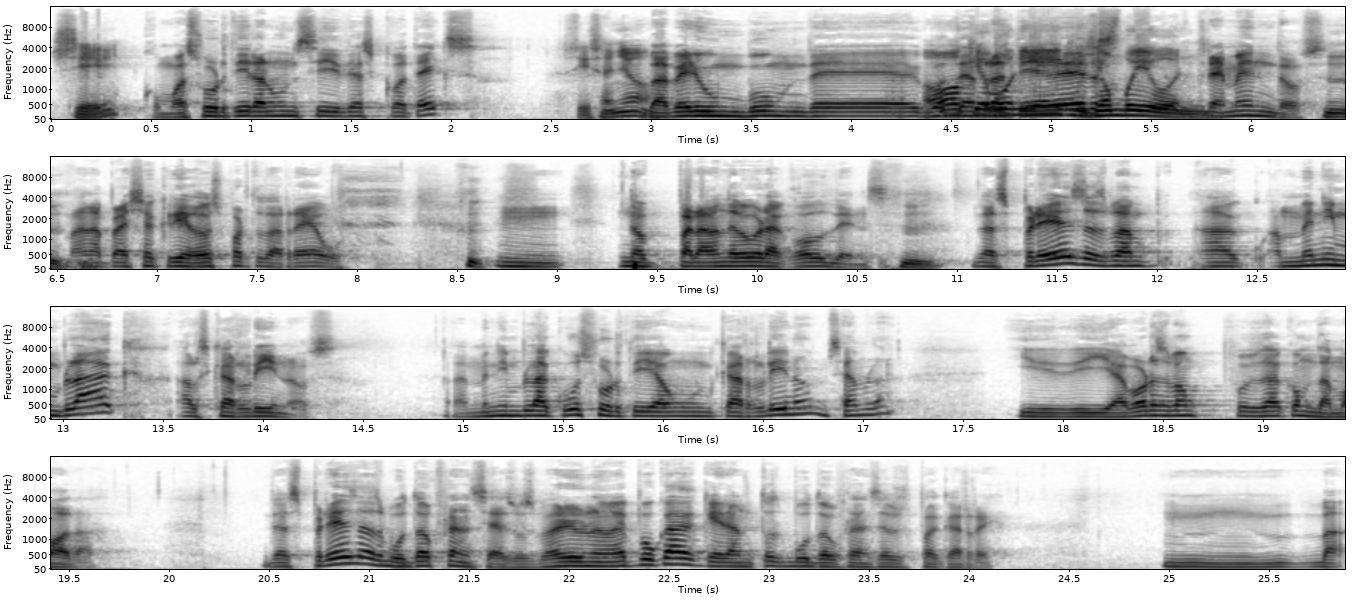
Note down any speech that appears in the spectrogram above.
Sí, com va sortir l'anunci d'Escotex, sí senyor. Va haver un boom de Oh, Golden que bonic, Retrievers jo en vull un. tremendos. Mm. Van aparèixer criadors per tot arreu. Mm, no paraven de veure Goldens. Mm. Després es van, a- amb Men in Black, els Carlinos. A Men in Black 1 sortia un Carlino, em sembla, i, i llavors es van posar com de moda. Després els bulldog francesos. Va haver una època que eren tots bulldog francesos pel carrer. Mm, va,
